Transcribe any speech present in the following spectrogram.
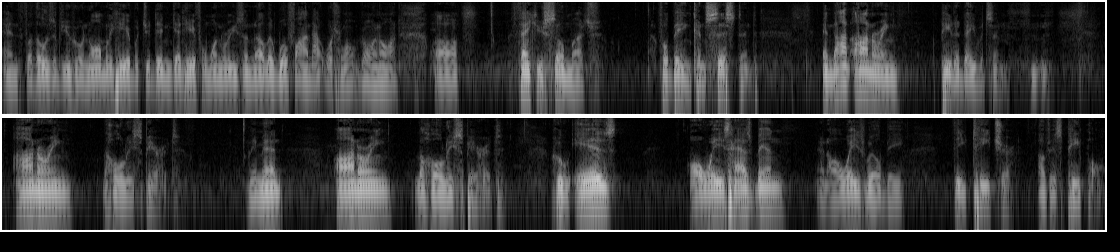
and for those of you who are normally here but you didn't get here for one reason or another, we'll find out what's going on. Uh, thank you so much for being consistent and not honoring Peter Davidson, honoring the Holy Spirit. Amen. Honoring the Holy Spirit, who is, always has been, and always will be the teacher of his people.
